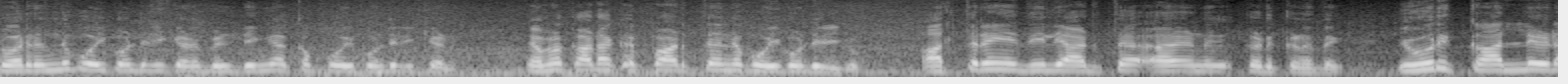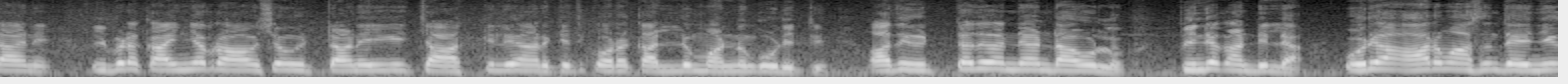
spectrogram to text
തുരന്ന് പോയിക്കൊണ്ടിരിക്കുകയാണ്. ബിൽഡിംഗ് ഒക്കെ പോയിക്കൊണ്ടിരിക്കുകയാണ്. നമ്മൾ കടയൊക്കെ ഇപ്പോൾ അടുത്ത് തന്നെ പോയിക്കൊണ്ടിരിക്കും. അത്രയും ഇതിൽ അടുത്ത് ആണ് കിടക്കുന്നത്. ഒരു കല്ലിടാൻ ഇവിടെ കഴിഞ്ഞ പ്രാവശ്യം ഇട്ടാണ് ഈ ചാക്കിൽ ഇറക്കി കുറേ കല്ലും മണ്ണും കൂടിയിട്ട്. അത് ഇട്ടത് തന്നെ ഉണ്ടാവുള്ളൂ. പിന്നെ കണ്ടില്ല. ഒരു ആറ് മാസം തേഞ്ഞ്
